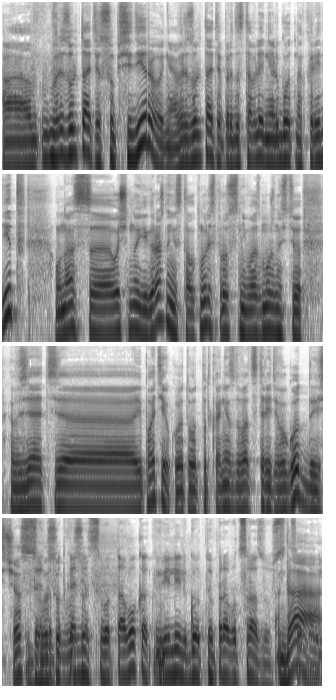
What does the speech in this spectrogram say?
А в результате субсидирования, в результате предоставления льготных кредитов у нас очень многие граждане столкнулись просто с невозможностью взять ипотеку. Это вот под конец 23 года, да и сейчас... Да, высо... это под конец вот того, как ввели льготную право вот сразу. Да,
